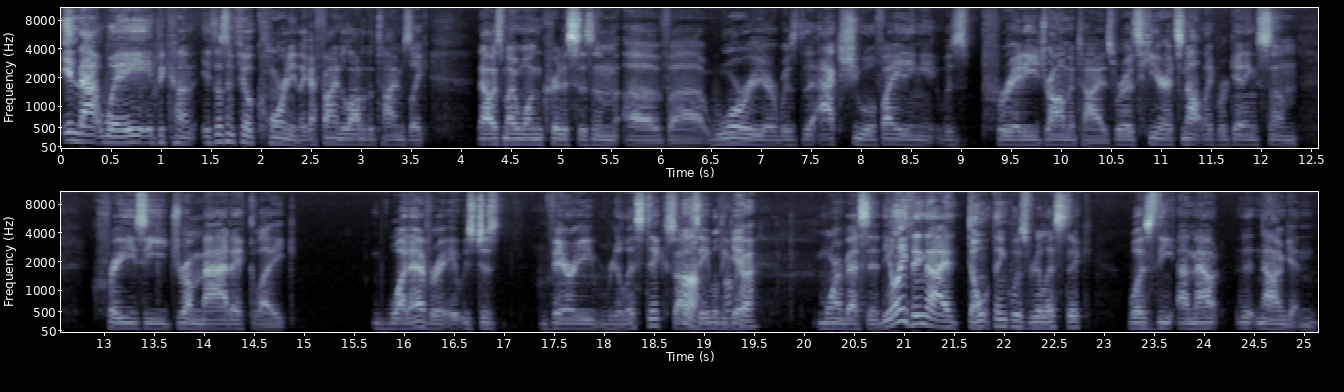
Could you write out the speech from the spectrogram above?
in that way it become it doesn't feel corny like i find a lot of the times like that was my one criticism of uh, warrior was the actual fighting it was pretty dramatized whereas here it's not like we're getting some crazy dramatic like whatever it was just very realistic so i was huh, able to okay. get more invested the only thing that i don't think was realistic was the amount that now i'm getting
